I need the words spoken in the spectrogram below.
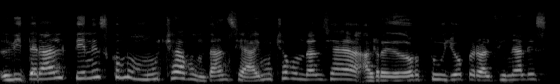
Literal, tienes como mucha abundancia, hay mucha abundancia alrededor tuyo, pero al final es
